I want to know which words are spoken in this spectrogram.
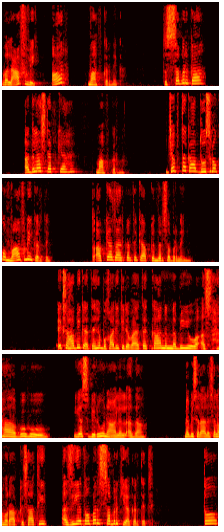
والعفو، اور معاف کرنے کا۔ تو صبر کا اگلا سٹیپ کیا ہے؟ معاف کرنا۔ جب تک آپ دوسروں کو معاف نہیں کرتے، تو آپ کیا ظاہر کرتے کہ آپ کے اندر صبر نہیں ایک صحابی کہتے ہیں، بخاری کی روایت ہے، کان نبی و اصحاب یس برون الادا نبی صلی اللہ علیہ وسلم اور آپ کے ساتھی ازیتوں پر صبر کیا کرتے تھے۔ تو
